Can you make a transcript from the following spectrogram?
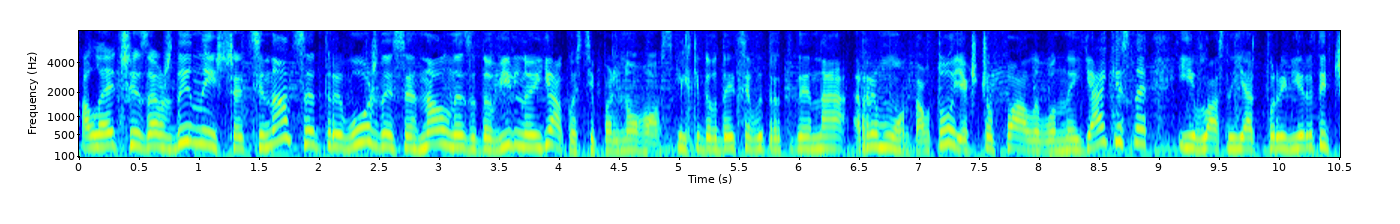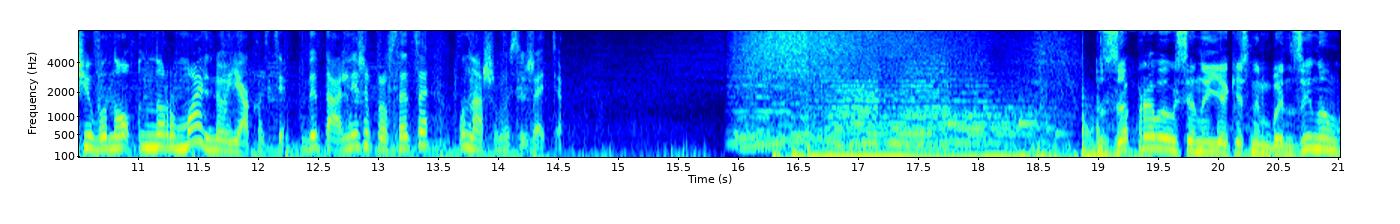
Але чи завжди нижча ціна це тривожний сигнал незадовільної якості пального? Скільки доведеться витратити на ремонт авто, якщо паливо неякісне, і власне як перевірити, чи воно нормальної якості? Детальніше про все це у нашому сюжеті. Заправився неякісним бензином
